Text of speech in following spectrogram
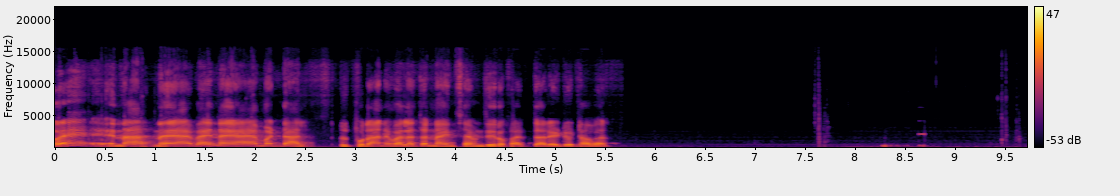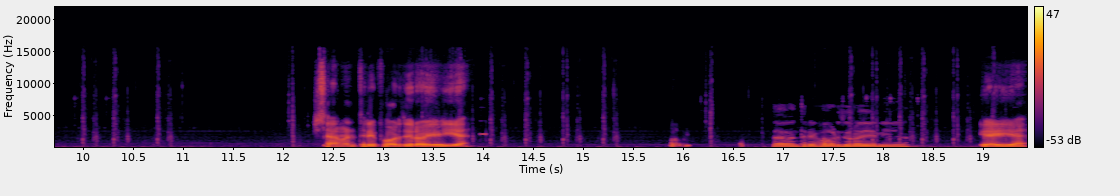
ओए ना नया है भाई नया है मत डाल। पुराने वाला तो नाइन सेवन ज़ीरो फाइव था radio tower. Seven three four zero यही है। सेवन थ्री फोर ज़ीरो ये नहीं है। यही है।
